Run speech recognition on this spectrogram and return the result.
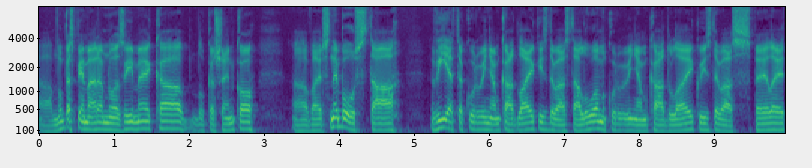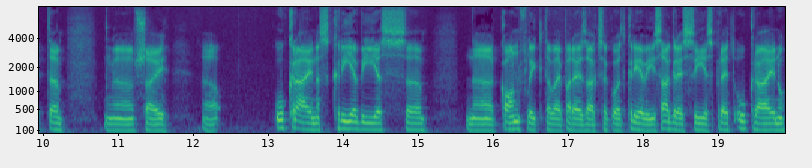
Nu, kas, piemēram, nozīmē, ka Lukašenko vairs nebūs tā vieta, kur viņam kādu laiku izdevās tā loma, kur viņam kādu laiku izdevās spēlēt šai Ukrainas, Krievijas konflikta, vai precīzāk sakot, Krievijas agresijas pret Ukrainu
